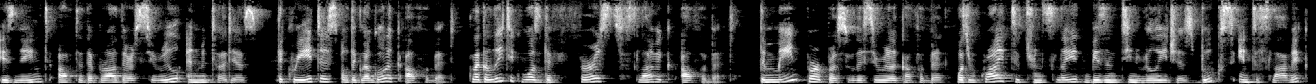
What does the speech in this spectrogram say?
is named after the brothers Cyril and Methodius, the creators of the Glagolic alphabet. Glagolitic was the first Slavic alphabet. The main purpose of the Cyrillic alphabet was required to translate Byzantine religious books into Slavic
